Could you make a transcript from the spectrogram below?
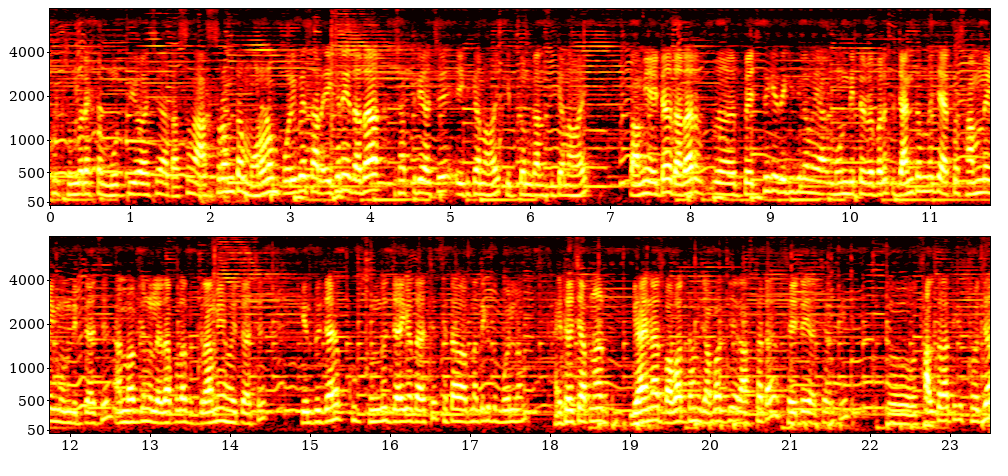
খুব সুন্দর একটা মূর্তিও আছে, আর তার সঙ্গে আশ্রমটা মনোরম পরিবেশ, আর এইখানে দাদা ছাত্রী আছে এই শেখানো হয়? কীর্তন গান শেখানো হয়। তো আমি এটা দাদার পেজ থেকে দেখেছিলাম এই মন্দিরটার ব্যাপারে। তো জানতাম না যে এত সামনে এই মন্দিরটা আছে। আমি ভাবছিলাম লেদা প্লাস গ্রামে হয়তো আছে। কিন্তু যাই হোক, খুব সুন্দর জায়গাটা আছে, সেটা আপনাদেরকে তো বললাম। এটা হচ্ছে আপনার বিহাইনাথ বাবার ধাম যাবার যে রাস্তাটা, সেইটাই আছে আর কি। তো সালতলা থেকে সোজা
